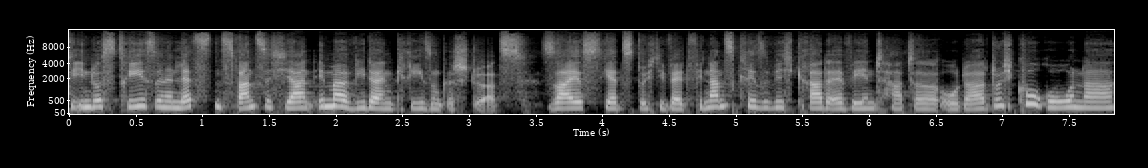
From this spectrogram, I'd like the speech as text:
Die Industrie ist in den letzten 20 Jahren immer wieder in Krisen gestürzt. Sei es jetzt durch die Weltfinanzkrise, wie ich gerade erwähnt hatte, oder durch Corona,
